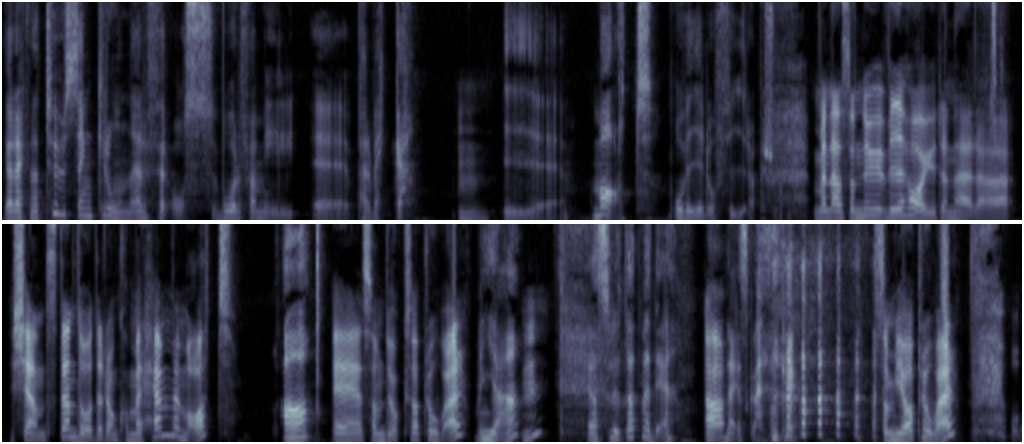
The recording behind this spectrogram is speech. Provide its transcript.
Jag räknar tusen kronor för oss, vår familj, eh, per vecka Mm. i eh, mat. Och vi är då fyra personer. Men alltså nu, vi har ju den här äh, tjänsten då där de kommer hem med mat. Ja, Eh, som du också provar. ja. Mm. Jag har slutat med det. Ja, Nej, jag skojar. okej. Som jag provar. Och,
